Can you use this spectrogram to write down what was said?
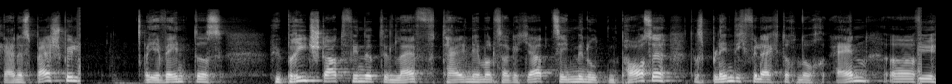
kleines Beispiel, Event, das hybrid stattfindet, den Live-Teilnehmern sage ich ja, 10 Minuten Pause. Das blende ich vielleicht auch noch ein äh,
